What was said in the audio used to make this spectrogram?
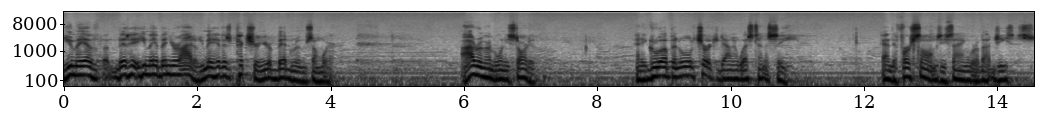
You may have been, he may have been your idol. You may have his picture in your bedroom somewhere. I remember when he started. And he grew up in a little church down in West Tennessee. And the first songs he sang were about Jesus.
